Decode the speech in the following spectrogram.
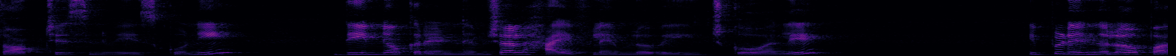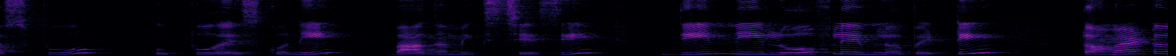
చాప్ చేసినవి వేసుకొని దీన్ని ఒక రెండు నిమిషాలు హై ఫ్లేమ్లో వేయించుకోవాలి. ఇప్పుడు ఇందులో పసుపు ఉప్పు వేసుకొని బాగా మిక్స్ చేసి దీన్ని లో ఫ్లేమ్లో పెట్టి టొమాటో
